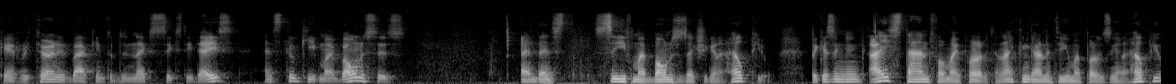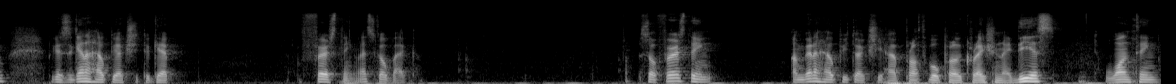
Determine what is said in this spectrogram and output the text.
can return it back into the next 60 days and still keep my bonuses and then see if my bonus is actually going to help you. Because I stand for my product and I can guarantee you my product is going to help you because it's going to help you actually to get first thing let's go back. So first thing I'm going to help you to actually have profitable product creation ideas. One thing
